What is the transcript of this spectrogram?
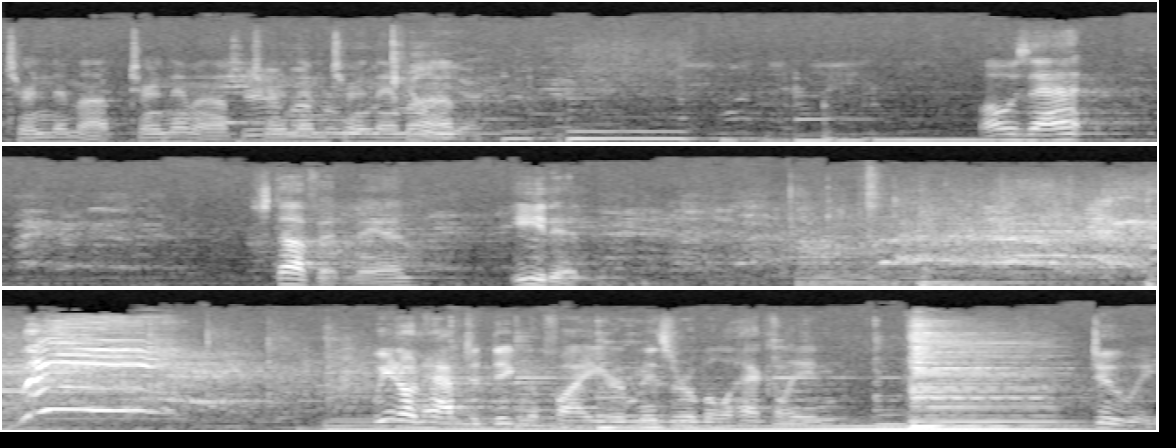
Turn them up. Turn them up. Turn, them. up Turn we'll them up. ya. What was that? Stuff it, man. Eat it. We don't have to dignify your miserable heckling, do we?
